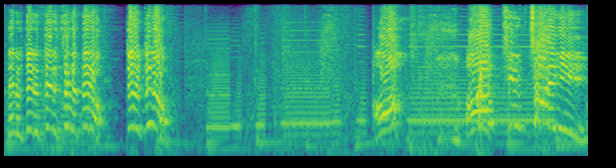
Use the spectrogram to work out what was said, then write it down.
때려 때려 때려 때려 때려 때려 때려! 아! 아 팀 차이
